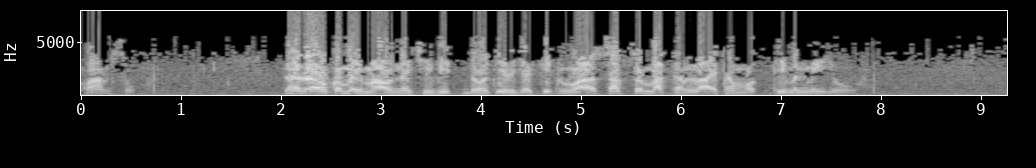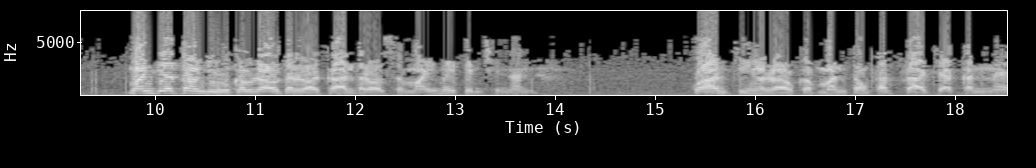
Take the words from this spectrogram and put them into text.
ความสุข และเราก็ไม่เมาในชีวิตโดยที่เราจะคิดว่าทรัพย์สมบัติทั้งหลายทั้งหมดที่มันมีอยู่ มันจะต้องอยู่กับเราตลอดการตลอดสมัยไม่เป็นเช่นนั้น ความจริงเรากับมันต้องพลัดพรากจากกันแน่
